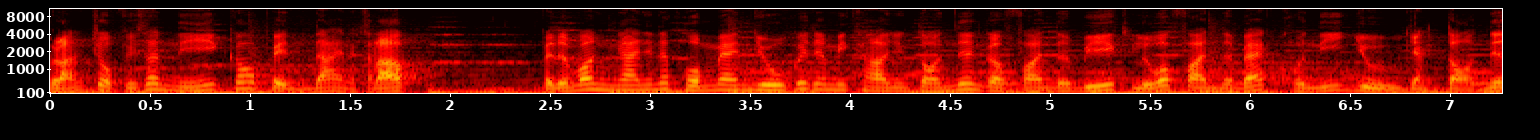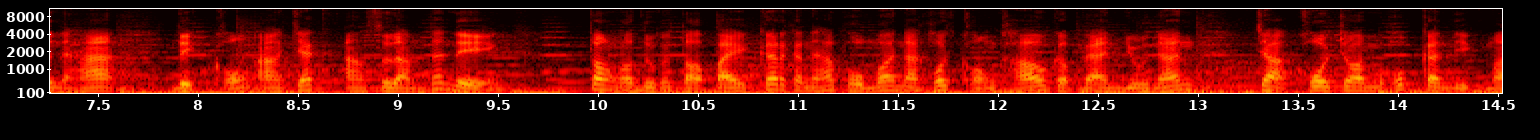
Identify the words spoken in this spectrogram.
หลังจบซีซั่นนี้ก็เป็นได้นะครับ เป็นต่ว่างานนี้นะผมแมนยูก็ยังมีข่าวอย่างต่อเนื่องกับฟันเดอร์บิกหรือว่าฟันเดอร์แบ็กคนนี้อยู่อย่างต่อเนื่องนะฮะ เด็กของอังแจ็คอังสดัมนั่นเอง ต้องรอดูกันต่อไปก็แล้วกันนะครับผมว่าอนาคตของเขากับแมนยูนั้น จะโคจรมาพบกันอีกไหม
